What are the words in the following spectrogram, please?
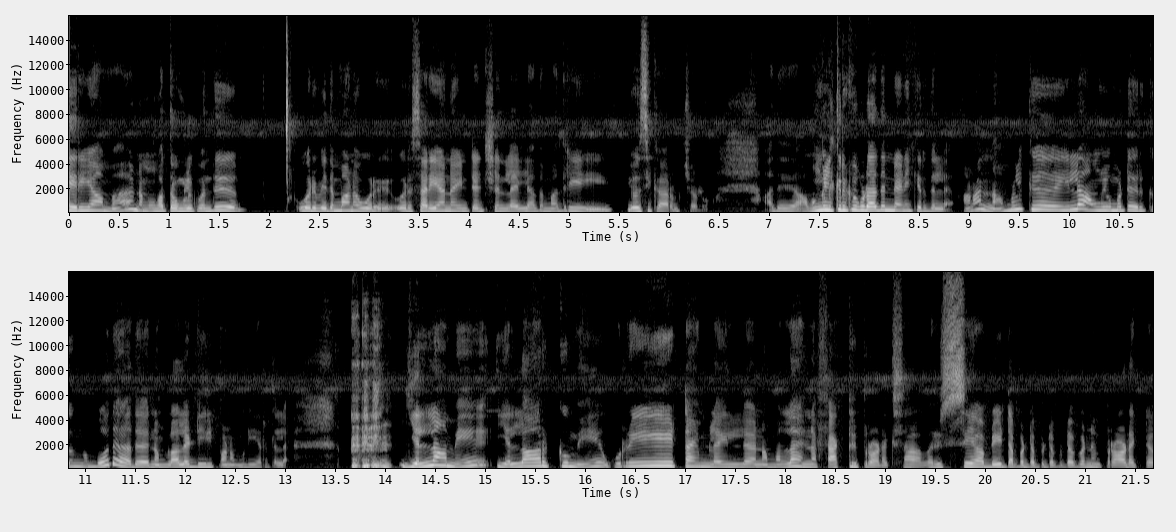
தெரியாமல் நம்ம மற்றவங்களுக்கு வந்து ஒரு விதமான ஒரு ஒரு சரியான இன்டென்ஷனில் இல்லாத மாதிரி யோசிக்க ஆரம்பிச்சிடுறோம். அது அவங்களுக்கு இருக்கக்கூடாதுன்னு நினைக்கிறது இல்லை ஆனால் நம்மளுக்கு இல்லை அவங்களுக்கு மட்டும் இருக்குங்கும்போது அதை நம்மளால் டீல் பண்ண முடியறதில்ல. எல்லாமே எல்லாருக்குமே ஒரே டைம் லைனில் நம்மெல்லாம் என்ன ஃபேக்ட்ரி ப்ராடக்ட்ஸாக வரிசையாக அப்படியே டப்ப டப்பு டப்பு டப்புன்னு ப்ராடக்டை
